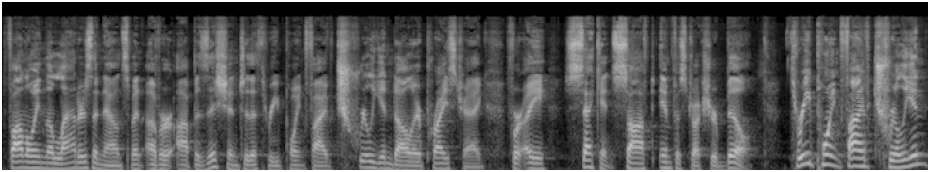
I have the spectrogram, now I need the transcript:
following the latter's announcement of her opposition to the $3.5 trillion price tag for a second soft infrastructure bill. 3.5 trillion?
